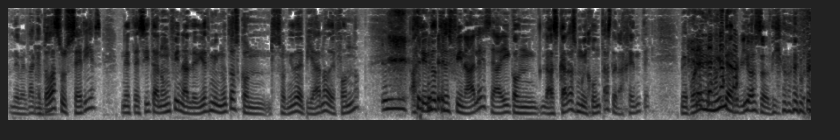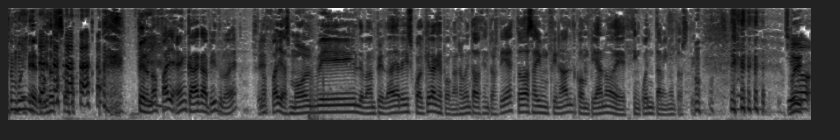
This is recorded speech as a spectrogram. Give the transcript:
de verdad, que todas sus series necesitan un final de 10 minutos con sonido de piano de fondo, haciendo tres finales ahí con las caras muy juntas de la gente. Me ponen muy nervioso, tío, me ponen muy nervioso. Pero no falla, ¿eh? En cada capítulo, ¿eh? No falla. Smallville, The Vampire Diaries, cualquiera que pongas, 90-210, todas hay un final con piano de 50 minutos, tío. Yo de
